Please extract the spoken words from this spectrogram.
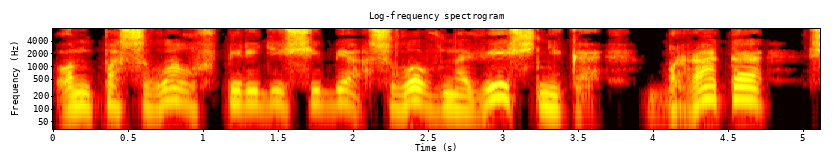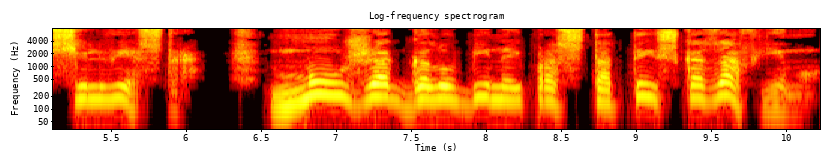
он послал впереди себя, словно вестника, брата Сильвестра, мужа голубиной простоты, сказав ему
